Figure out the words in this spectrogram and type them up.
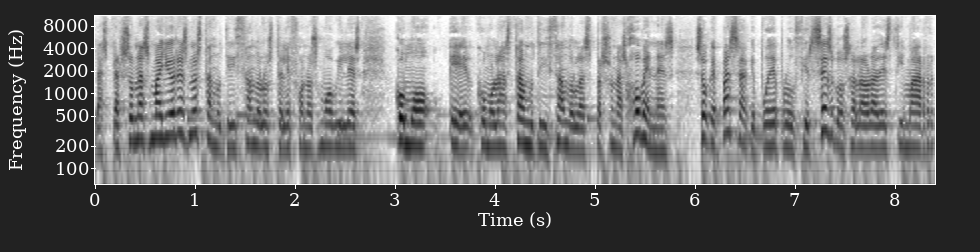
Las personas mayores no están utilizando los teléfonos móviles como, eh, como las están utilizando las personas jóvenes. ¿Eso qué pasa? Que puede producir sesgos a la hora de estimar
